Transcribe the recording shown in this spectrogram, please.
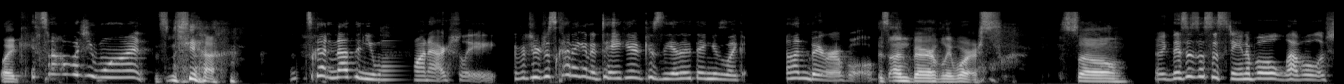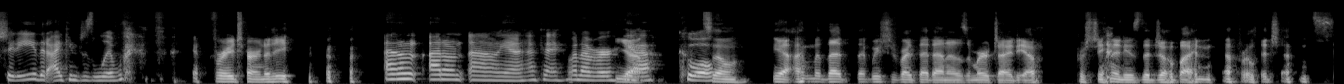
like It's not what you want. it's, yeah, It's got nothing you want actually, but you're just kind of gonna take it because the other thing is like unbearable. it's unbearably worse. So Like this is a sustainable level of shitty that I can just live with. for eternity. I don't. I don't. Oh yeah. Okay. Whatever. Yeah. Yeah. cool. So yeah, I- but that that we should write that down as a merch idea. Christianity is the Joe Biden of religions.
